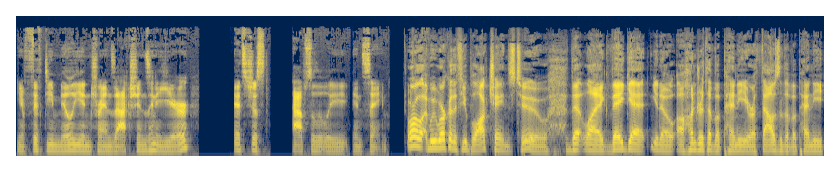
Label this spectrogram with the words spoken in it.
you know 50 million transactions in a year. It's just absolutely insane. Or we work with a few blockchains too that like they get, you know, a hundredth of a penny or a thousandth of a penny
